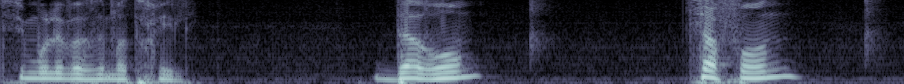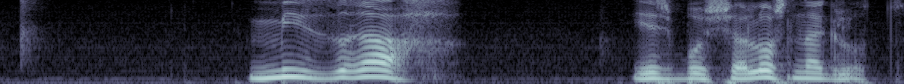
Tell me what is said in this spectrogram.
שימו לב איך זה מתחיל. דרום, צפון, מזרח, יש בו שלוש נגלות.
